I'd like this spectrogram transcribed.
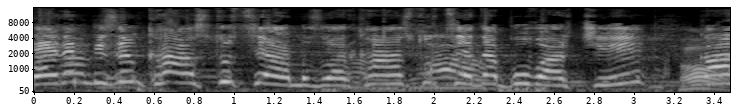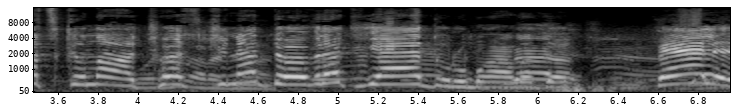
Dedim bizim konstitusiyamız var. Konstitusiyada bu var ki, qaçqına, köçkünə dövlət yə durmalıdır. Bəli,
